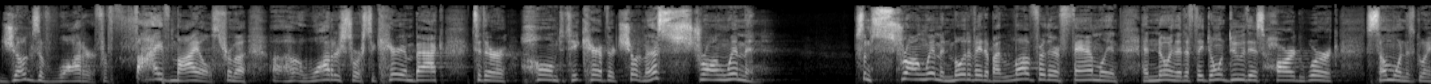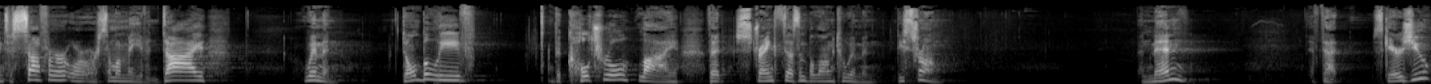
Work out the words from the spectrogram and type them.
jugs of water for five miles from a, a water source to carry them back to their home to take care of their children. Man, that's strong women. Some strong women motivated by love for their family and, and knowing that if they don't do this hard work, someone is going to suffer or, or someone may even die. Women, don't believe the cultural lie that strength doesn't belong to women. Be strong. And men, if that scares you,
